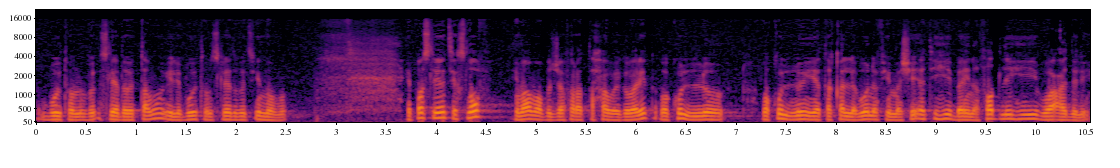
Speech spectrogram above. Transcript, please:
будет он следовать тому или будет он следовать иному. И после этих слов имам Абу Джафар Ат-Тахави говорит «Вакуллю ятакаллабуна фи машиатихи байна фадлихи ва адли».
